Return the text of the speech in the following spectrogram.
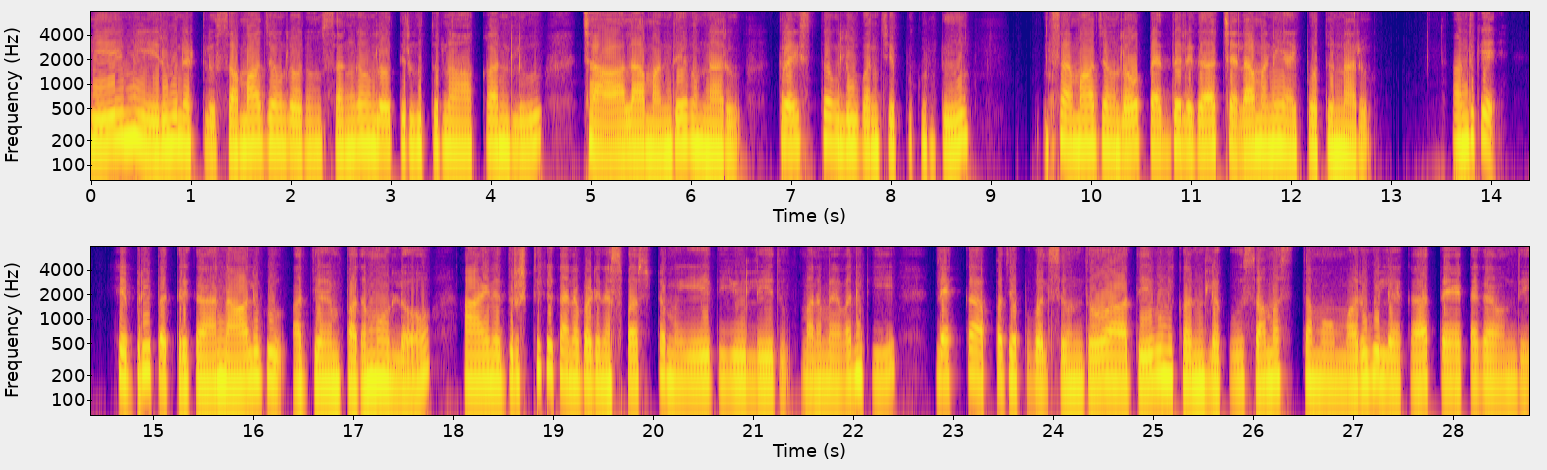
ఏమి ఎరుగినట్లు సమాజంలోనూ సంఘంలో తిరుగుతున్న ఆకాన్లు చాలా మందే ఉన్నారు. క్రైస్తవులు అని చెప్పుకుంటూ సమాజంలో పెద్దలుగా చలామణి అయిపోతున్నారు. అందుకే హెబ్రి పత్రిక నాలుగు అధ్యాయం పదమూడులో ఆయన దృష్టికి కనబడిన స్పష్టము ఏదియూ లేదు. మనం ఎవరికి లెక్క అప్పజెప్పవలసి ఉందో ఆ దేవుని కన్నులకు సమస్తము మరుగు లేక తేటగా ఉంది.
